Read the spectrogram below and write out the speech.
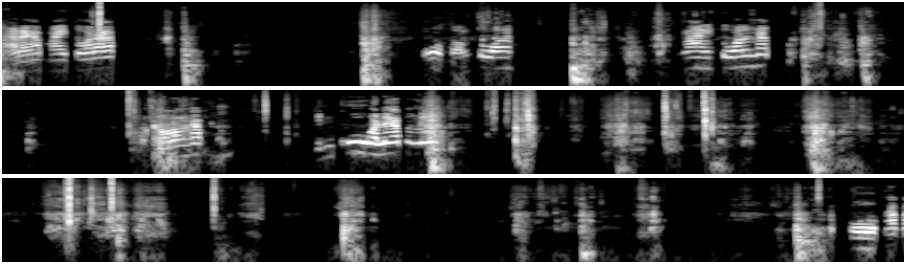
มาแล้วครับไม่ตัวนะครับ โอ้สองตัวง่ายตัวนึงครับทองครับกินคู่กันเลยครับตรงนี้ตะโกครับ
